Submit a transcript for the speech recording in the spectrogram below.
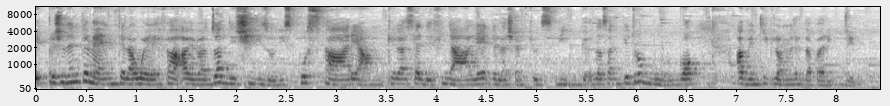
e precedentemente la UEFA aveva già deciso di spostare anche la sede finale della Champions League da San Pietroburgo a 20 km da Parigi.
